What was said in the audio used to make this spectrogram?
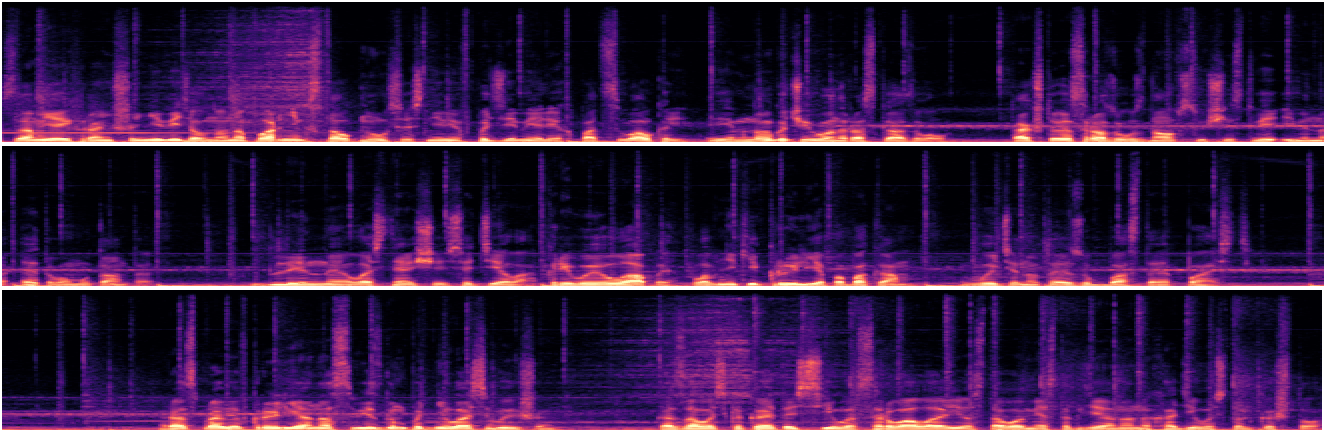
Сам я их раньше не видел, но напарник столкнулся с ними в подземельях под свалкой и много чего рассказывал. Так что я сразу узнал в существе именно этого мутанта. Длинное лоснящееся тело, кривые лапы, плавники крылья по бокам, вытянутая зубастая пасть. Расправив крылья, она с визгом поднялась выше. Казалось, какая-то сила сорвала ее с того места, где она находилась только что.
